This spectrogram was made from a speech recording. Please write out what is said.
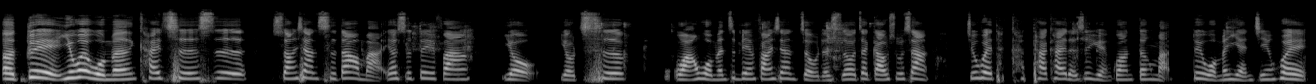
呃，对，因为我们开车是双向车道嘛，要是对方有有车往我们这边方向走的时候，在高速上就会他开他开的是远光灯嘛，对我们眼睛会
